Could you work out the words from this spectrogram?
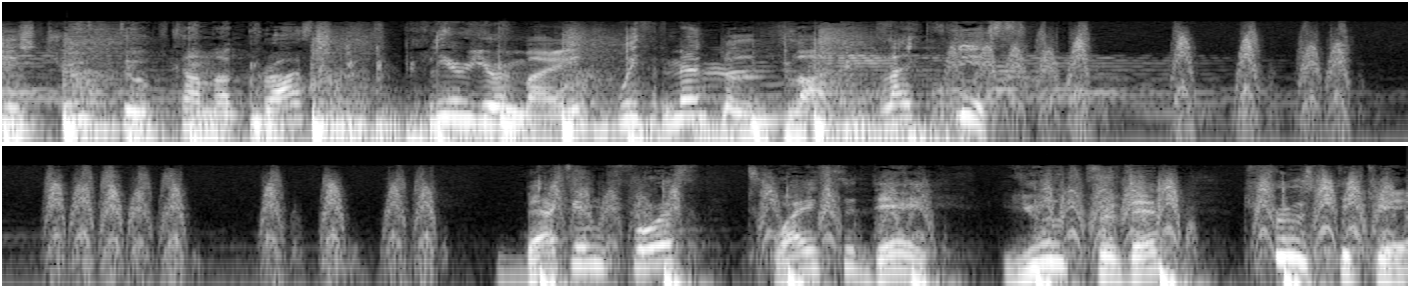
this truth to come across, clear your mind with mental floss like this. Back and forth twice a day. You'll prevent truth decay.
